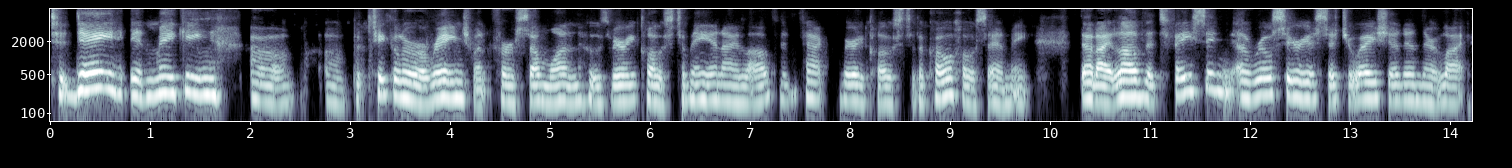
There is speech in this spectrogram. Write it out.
today in making uh, a particular arrangement for someone who's very close to me and I love, in fact, very close to the co host and me, that I love that's facing a real serious situation in their life.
